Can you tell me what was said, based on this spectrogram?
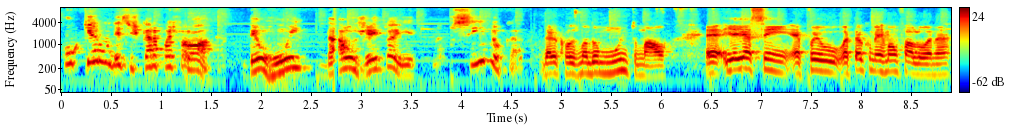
Qualquer um desses caras pode falar, ó, deu ruim, dá um jeito aí. Não é possível, cara. Derek Rose mandou muito mal. É, e aí, assim, é, foi o, até o que o meu irmão falou, né?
